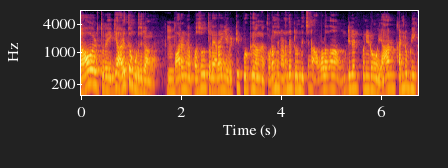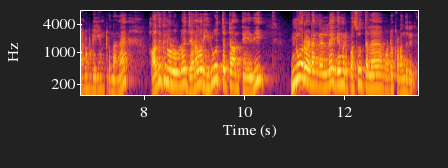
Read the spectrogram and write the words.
காவல்துறைக்கு அழுத்தம் கொடுத்துருவாங்க. பாருங்க பசு தலை யாராவது இங்க வெட்டி போட்டுருக்காங்க. தொடர்ந்து நடந்துட்டு இருந்துச்சுன்னா அவ்வளவுதான் உண்டிலன் பண்ணிடுவோம் யாரும் கண்டுபிடி கண்டுபிடிக்கின்னு இருந்தாங்க. அதுக்கு நடுவில் ஜனவரி இருபத்தெட்டாம் தேதி இன்னொரு இடங்கள்ல இதே மாதிரி பசு தலை மட்டும் கடந்திருக்கு.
